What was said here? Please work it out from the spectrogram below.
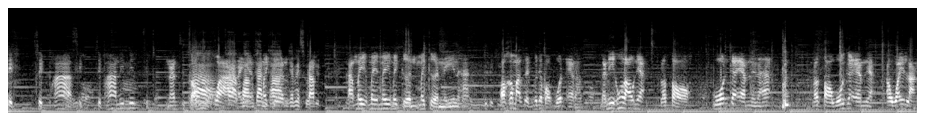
10 15 10 15นิดนิด10นะ12กว่าอะไรความเงี้ยต้านไม่ทาเกินนใช่ไหมศูนครับย์จุด ครับไม่ไม่ไม่ไม่เกินไม่เกินนี้นะฮะ พอเข้ามาเสร็จก็จะบอกโวลต์แอมป์แต่นี่ของเราเนี่ยเราต่อโวลต์กับแอมป์เนี่ยนะฮะเราต่อโวลต์กับแอมป์เนี่ยเอาไว้หลัง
